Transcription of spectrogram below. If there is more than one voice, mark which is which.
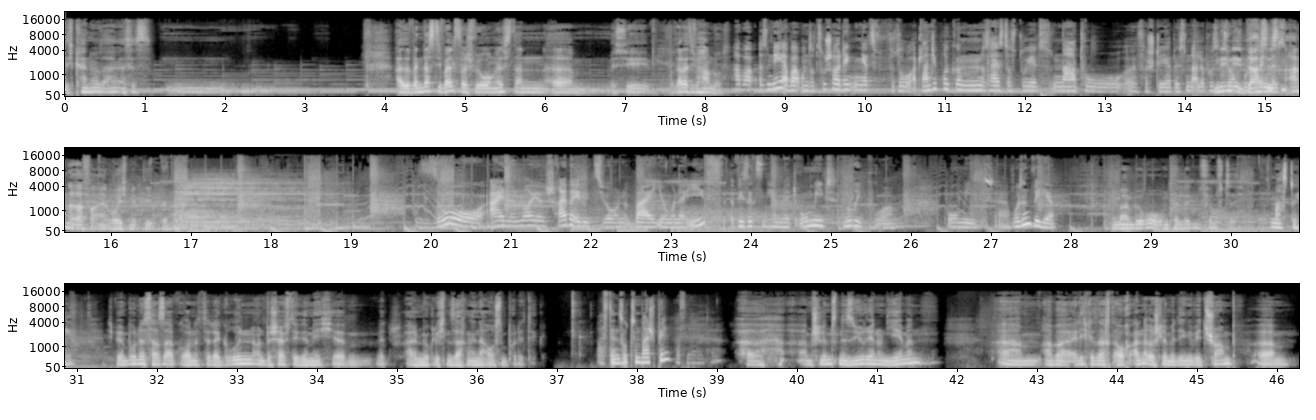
Speaker 1: Ich kann nur sagen, es ist. Also wenn das die Weltverschwörung ist, dann ähm, ist sie relativ harmlos.
Speaker 2: Aber also nee, aber unsere Zuschauer denken jetzt so Atlantikbrücke, hm, das heißt, dass du jetzt NATO-Versteher bist und alle Positionen
Speaker 1: nee, nee,
Speaker 2: gut
Speaker 1: das
Speaker 2: findest.
Speaker 1: ist ein anderer Verein, wo ich Mitglied bin.
Speaker 2: So, eine neue Schreiberedition bei Jung und Naiv. Wir sitzen hier mit Omid Nuripur. Omid, äh, wo sind wir hier?
Speaker 1: In meinem Büro unter Linden 50.
Speaker 2: Was machst du hier?
Speaker 1: Ich bin Bundestagsabgeordneter der Grünen und beschäftige mich ähm, mit allen möglichen Sachen in der Außenpolitik.
Speaker 2: Was denn so zum Beispiel?
Speaker 1: Äh, am schlimmsten ist Syrien und Jemen. Ähm, aber ehrlich gesagt auch andere schlimme Dinge wie Trump ähm,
